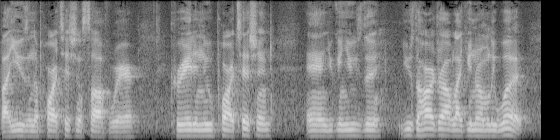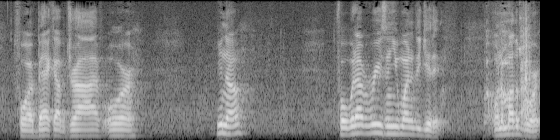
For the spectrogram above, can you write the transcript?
by using the partition software. Create a new partition, and you can use the use the hard drive like you normally would for a backup drive or, you know, for whatever reason you wanted to get it on a motherboard.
